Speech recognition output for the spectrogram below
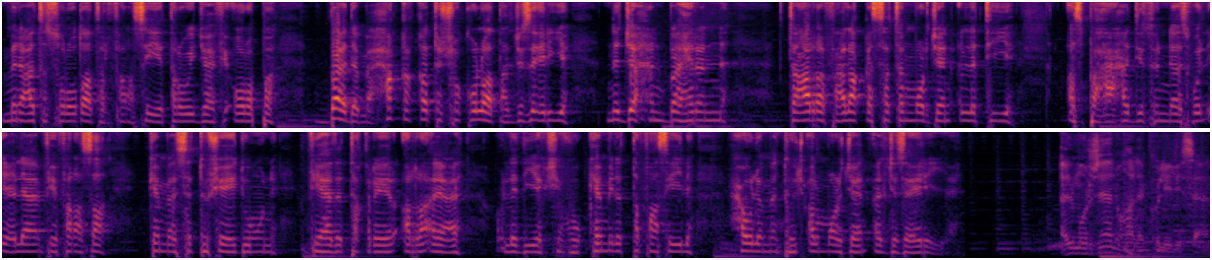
منعت السلطات الفرنسية ترويجها في أوروبا بعدما حققت الشوكولاتة الجزائرية نجاحا باهرا. تعرف على قصة المرجان التي أصبح حديث الناس والإعلام في فرنسا كما ستشاهدون في هذا التقرير الرائع والذي يكشف كامل التفاصيل حول منتوج المرجان الجزائري. المرجان على كل لسان.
